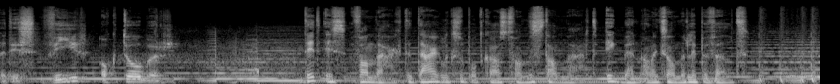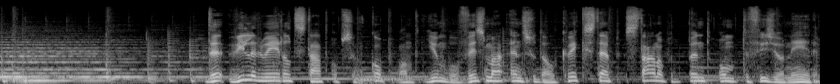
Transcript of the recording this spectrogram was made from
Het is 4 oktober. Dit is vandaag de dagelijkse podcast van de Standaard. Ik ben Alexander Lippenveld. De wielerwereld staat op zijn kop, want Jumbo-Visma en Soudal Quickstep staan op het punt om te fusioneren.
